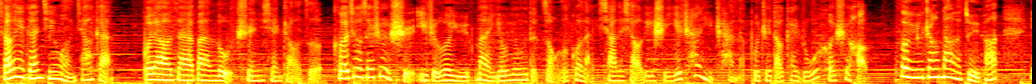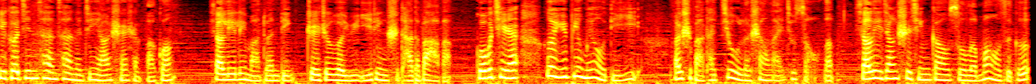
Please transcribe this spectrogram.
小丽赶紧往家赶。不料在半路深陷沼泽，可就在这时，一只鳄鱼慢悠悠地走了过来，吓得小丽是一颤一颤的，不知道该如何是好。鳄鱼张大了嘴巴，一颗金灿灿的金牙闪闪发光，小丽立马断定这只鳄鱼一定是她的爸爸。果不其然，鳄鱼并没有敌意。而是把他救了上来就走了。小丽将事情告诉了帽子哥，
